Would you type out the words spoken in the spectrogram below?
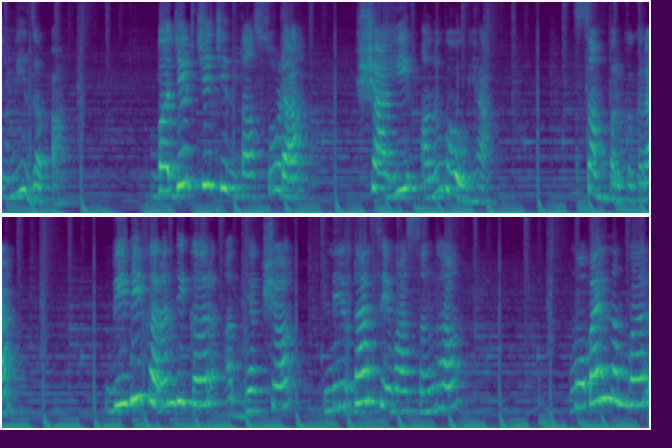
तुम्ही जपा. बजेटची चिंता सोडा. शाही अनुभव घ्या. संपर्क करा. विवी करंदीकर अध्यक्ष निर्धार सेवा संघ. मोबाईल नंबर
